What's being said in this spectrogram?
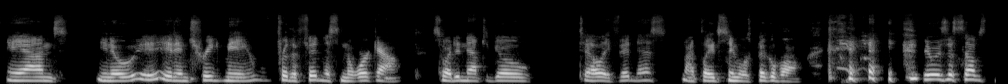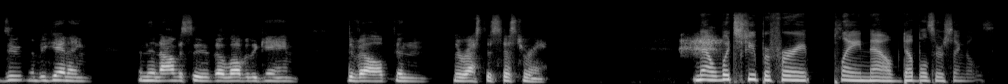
And, you know, it, it, intrigued me for the fitness and the workout. So I didn't have to go to LA Fitness. I played singles pickleball. it was a substitute in the beginning. And then obviously the love of the game developed, and the rest is history. Now, which do you prefer playing now, doubles or singles?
